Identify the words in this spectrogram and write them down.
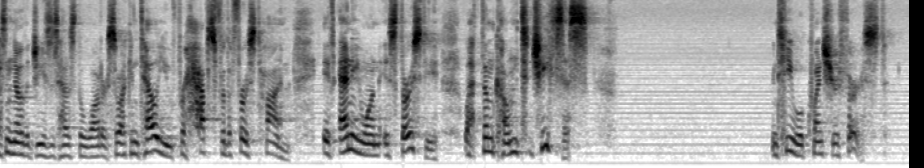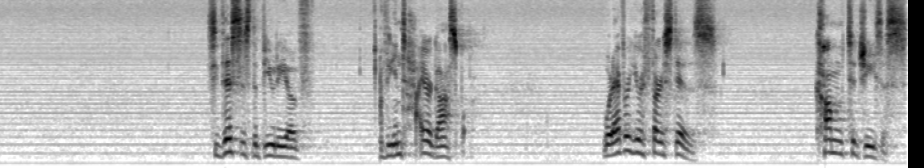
doesn't know that Jesus has the water. So I can tell you, perhaps for the first time, if anyone is thirsty, let them come to Jesus. And he will quench your thirst. See, this is the beauty of, of the entire gospel. Whatever your thirst is, come to Jesus.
